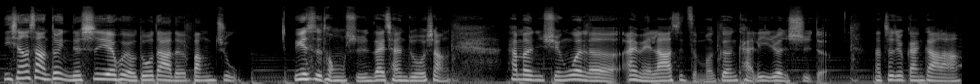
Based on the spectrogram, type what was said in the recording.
你想想对你的事业会有多大的帮助。与此同时，在餐桌上。”他们询问了艾美拉是怎么跟凯莉认识的，那这就尴尬啦，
